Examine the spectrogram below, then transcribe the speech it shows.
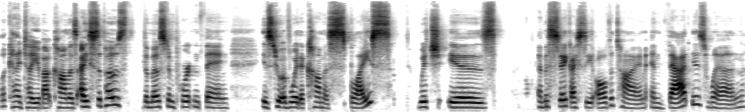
What can I tell you about commas? I suppose the most important thing is to avoid a comma splice, which is a mistake I see all the time. And that is when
